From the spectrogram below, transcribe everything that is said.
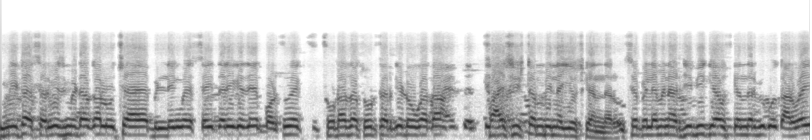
मीटर सर्विस मीटर का लोचा है बिल्डिंग में सही तरीके से, परसों एक छोटा सा शॉर्ट सर्किट होगा था फायर सिस्टम भी नहीं है उसके अंदर। उससे पहले मैंने अर्जी भी किया, उसके अंदर भी कोई कार्रवाई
